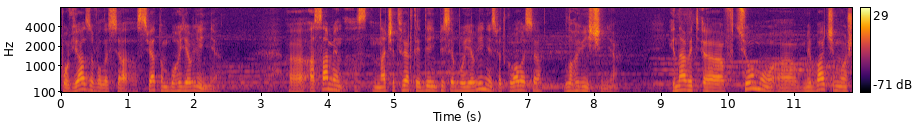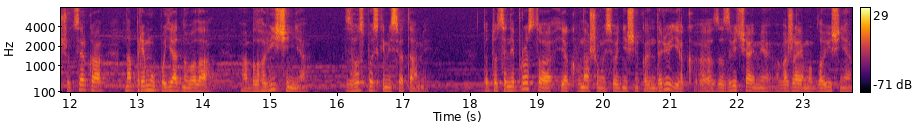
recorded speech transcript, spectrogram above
пов'язувалося з святом Богоявління. Е, А саме на четвертий день після Богоявління святкувалося благовіщення. І навіть е, в цьому е, ми бачимо, що церква напряму поєднувала благовіщення з господськими святами. Тобто це не просто як в нашому сьогоднішньому календарю, як зазвичай ми вважаємо благовіщення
